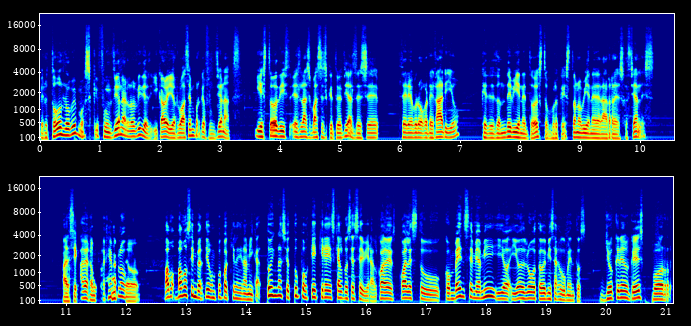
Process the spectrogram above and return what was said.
Pero todos lo vemos, que funcionan los vídeos. Y claro, ellos lo hacen porque funciona. Y esto es las bases que tú decías, de ese cerebro gregario, que de dónde viene todo esto, porque esto no viene de las redes sociales. Parece a ver, por ejemplo, vamos, vamos, a invertir un poco aquí en la dinámica. Tú, Ignacio, ¿tú por qué crees que algo se hace viral? ¿Cuál es, cuál es tu... Convénceme a mí y yo, y yo luego te doy mis argumentos. Yo creo que es por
